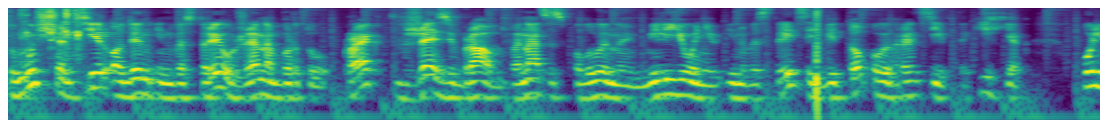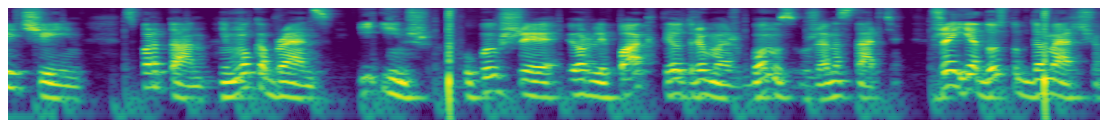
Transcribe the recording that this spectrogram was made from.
Тому що тір 1 інвестори вже на борту. Проект вже зібрав 12,5 мільйонів інвестицій від топових гравців, таких як Polychain, Spartan, Nimoka Brands і інших. Купивши Early Pack, ти отримаєш бонус вже на старті. Вже є доступ до мерчу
